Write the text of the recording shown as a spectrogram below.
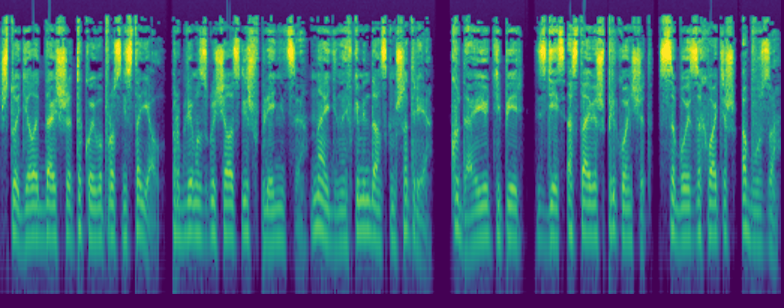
Что делать дальше, такой вопрос не стоял. Проблема заключалась лишь в пленнице, найденной в комендантском шатре. Куда ее теперь? Здесь оставишь, прикончат. С собой захватишь обуза.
